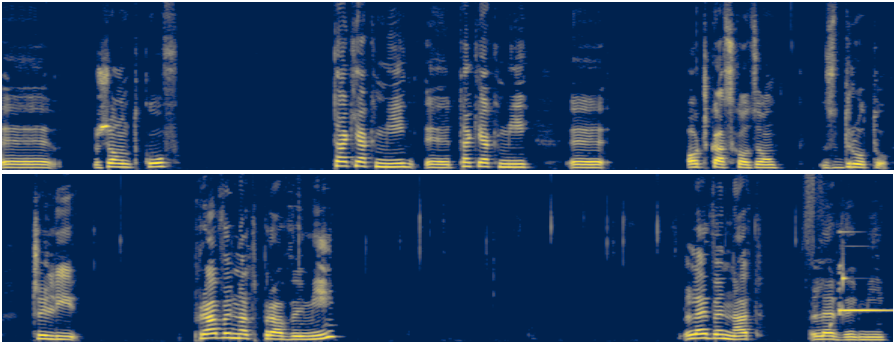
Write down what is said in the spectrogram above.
y, rządków, tak jak mi, y, tak jak mi y, oczka schodzą z drutu, czyli prawy nad prawymi, lewy nad lewymi.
